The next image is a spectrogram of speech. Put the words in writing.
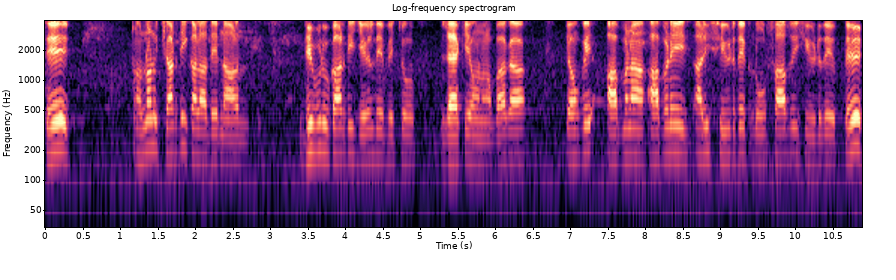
ਤੇ ਉਹਨਾਂ ਨੂੰ ਚੜ੍ਹਦੀ ਕਲਾ ਦੇ ਨਾਲ ਡਿਬਰੂਗੜ੍ਹ ਦੀ ਜੇਲ੍ਹ ਦੇ ਵਿੱਚੋਂ ਲੈ ਕੇ ਆਉਣਾ ਵਾਗਾ ਕਿਉਂਕਿ ਆਪਣਾ, ਆਪਣੇ ਵਾਲੀ ਸੀਟ ਤੇ, ਖਡੂਰ ਸਾਹਿਬ ਦੀ ਸੀਟ ਦੇ ਉੱਤੇ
